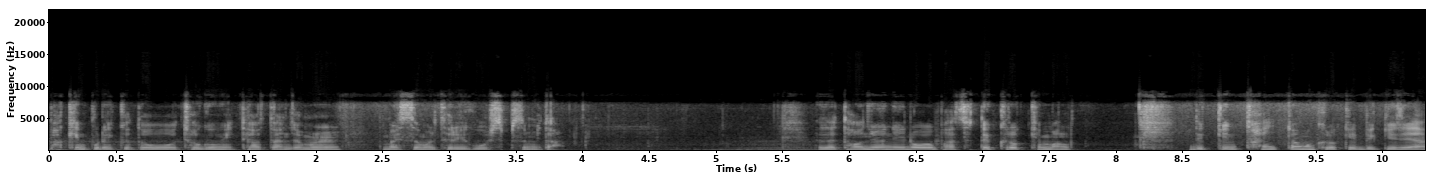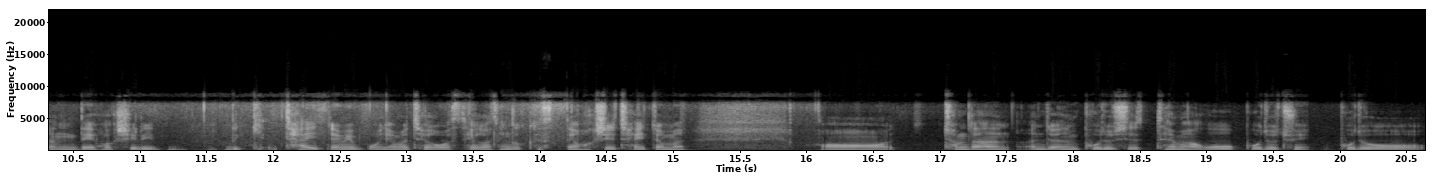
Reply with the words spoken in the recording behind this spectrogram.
파킹 브레이크도 적용이 되었다는 점을 말씀을 드리고 싶습니다. 그래서 던연이로 봤을 때 그렇게 막 느낀 차이점은 그렇게 느끼지 않는데 확실히 느끼, 차이점이 뭐냐면 제가 제가 생각했을 때 확실히 차이점은 어 첨단 안전 보조 시스템하고 보조 주, 보조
